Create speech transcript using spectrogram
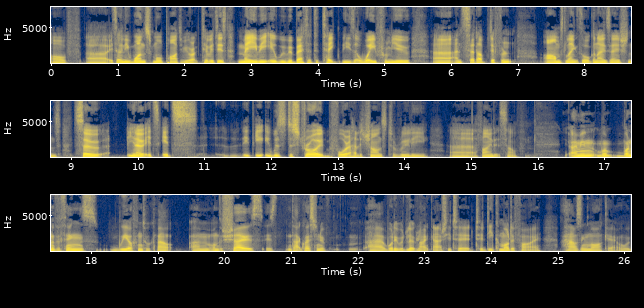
of, uh, it's only one small part of your activities. Maybe it would be better to take these away from you uh, and set up different arm's length organizations. So, you know, it's, it's, it, it, was destroyed before it had a chance to really uh, find itself. I mean, one of the things we often talk about um, on the show is, is that question of uh, what it would look like actually to, to decommodify a housing market or,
